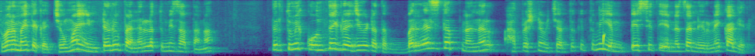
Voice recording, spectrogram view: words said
तुम्हाला माहिती आहे का जेव्हा इंटरव्ह्यू पॅनलला तुम्ही जाता ना तर तुम्ही कोणतेही ग्रॅज्युएट आता बऱ्याचदा पॅनल हा प्रश्न विचारतो की तुम्ही एम पी एस सीत येण्याचा निर्णय का घेतला?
